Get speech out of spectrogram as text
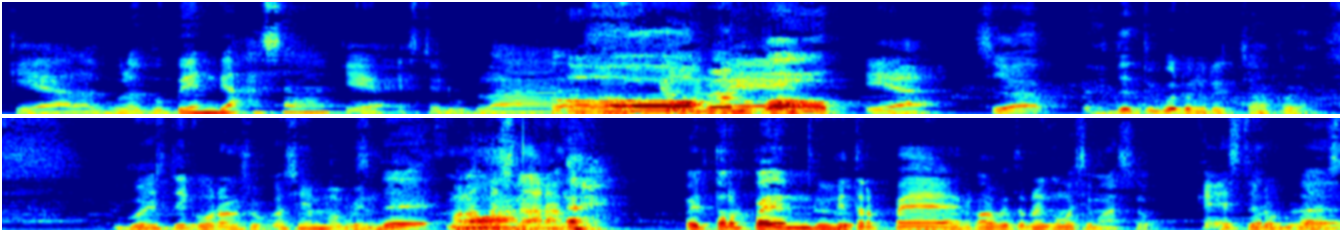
kayak lagu-lagu band biasa kayak ST12 Oh, LP. band pop. iya Siap. SD tuh gue dengerin siapa ya? Gue SD kurang suka sih sama band. SD Malah sampai sekarang. Eh, Peter Pan dulu. Peter Pan. Kalau Peter Pan gue masih masuk. Kayak Peter SD12. Pan.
